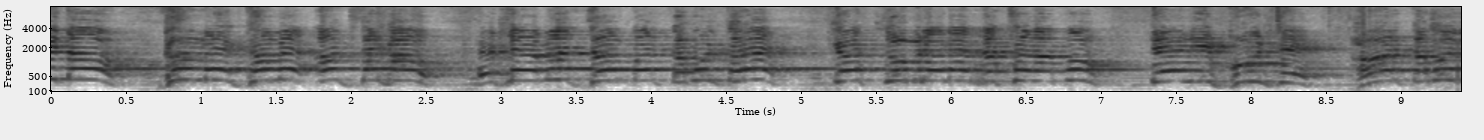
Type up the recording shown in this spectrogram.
વિતાવો. ગમે ગમે અંક સળગાવો એટલે અમે જમ પર કબૂલ કરે. કે સુમરેને રક્ષણ આપો તેની ભૂલ છે. હાર કબૂલ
